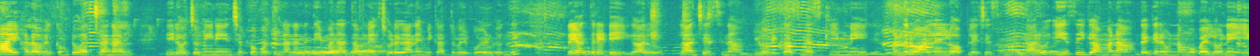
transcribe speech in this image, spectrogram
Hi hello welcome to our channel. ఈరోజు నేను ఏం చెప్పబోతున్నాను మన తమ్నేల్ చూడగానే మీకు అర్థమైపోయి ఉంటుంది. రేవంత్ రెడ్డి గారు లాంచ్ చేసిన యువ వికాసన స్కీమ్ని అందరూ ఆన్లైన్లో అప్లై చేసుకుంటున్నారు. ఈజీగా మన దగ్గర ఉన్న మొబైల్లోనే ఏ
